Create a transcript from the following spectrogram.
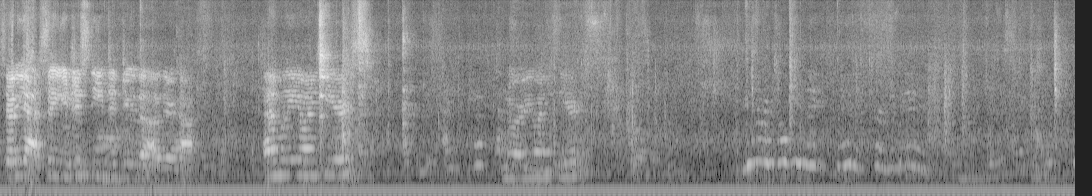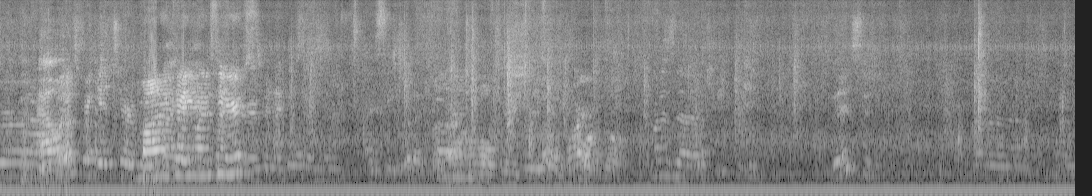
So yeah, so you just need to do the other half. Emily, you want to see yours? Nora, you want to see yours? You never told me that you had to turn it in. I always forget to remove Monica, my- you wanna see my yours? ribbon. I just- I see what I- What is that? This is. Uh, uh, uh,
